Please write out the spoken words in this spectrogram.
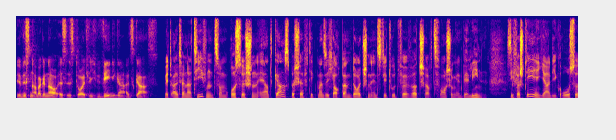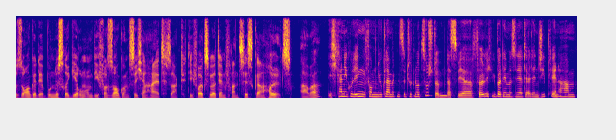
Wir wissen aber genau, es ist deutlich weniger als Gas. Mit Alternativen zum russischen Erdgas beschäftigt man sich auch beim Deutschen Institut für Wirtschaftsforschung in Berlin. Sie verstehe ja die große Sorge der Bundesregierung um die Versorgungssicherheit, sagt die Volkswirtin Franziska Holz. Aber ich kann den Kollegen vom New Climate Institute nur zustimmen, dass wir völlig überdimensionierte LNG-Pläne haben.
